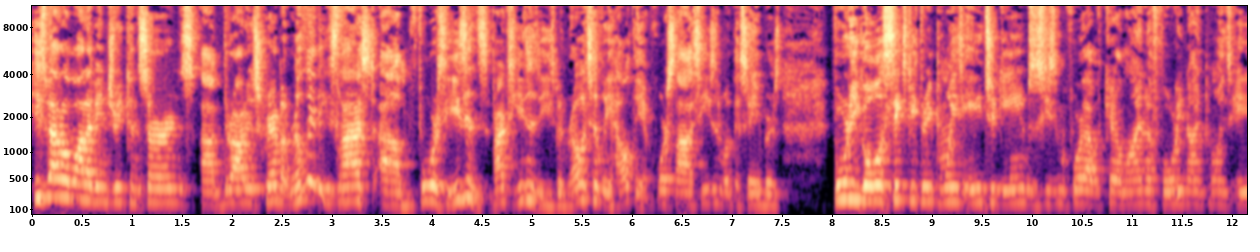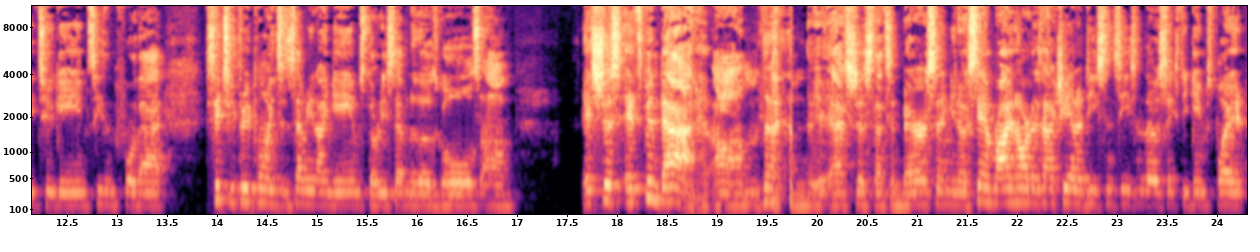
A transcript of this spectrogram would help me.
He's had a lot of injury concerns um, throughout his career, but really these last um, four seasons, five seasons, he's been relatively healthy. Of course, last season with the Sabres, 40 goals, 63 points, 82 games. The season before that with Carolina, 49 points, 82 games. Season before that, 63 points in 79 games, 37 of those goals. Um, it's just it's been bad. Um, that's just that's embarrassing. You know, Sam Reinhart has actually had a decent season though, 60 games played,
